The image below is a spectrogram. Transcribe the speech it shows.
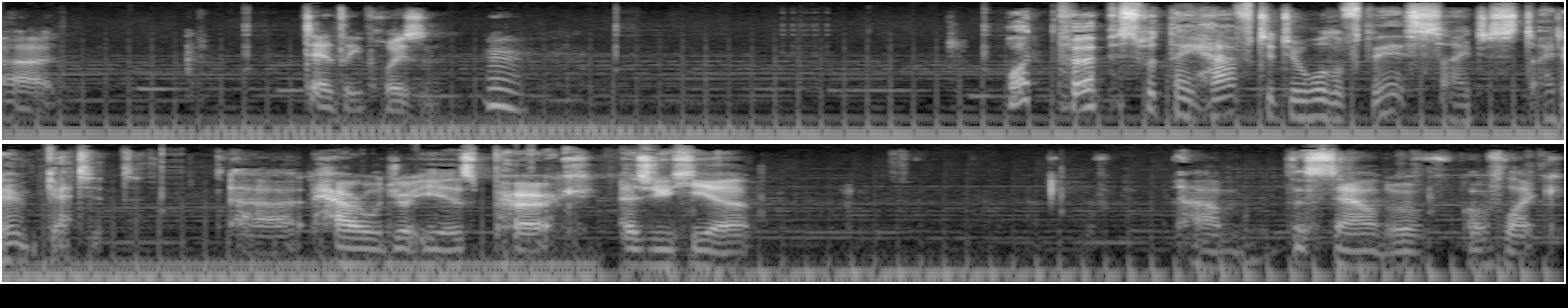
uh, deadly poison. What purpose would they have to do all of this? I just, I don't get it. uh, Harold, your ears perk as you hear um, the sound of, of like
